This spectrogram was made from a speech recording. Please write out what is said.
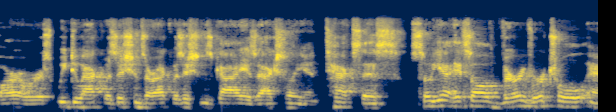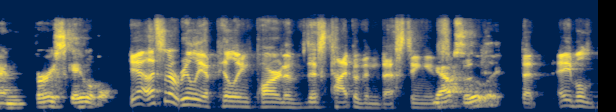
borrowers. We do acquisitions. Our acquisitions guy is actually in Texas. So yeah, it's all very virtual and very scalable. Yeah, that's a really appealing part of this type of investing. Yeah, absolutely. That able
